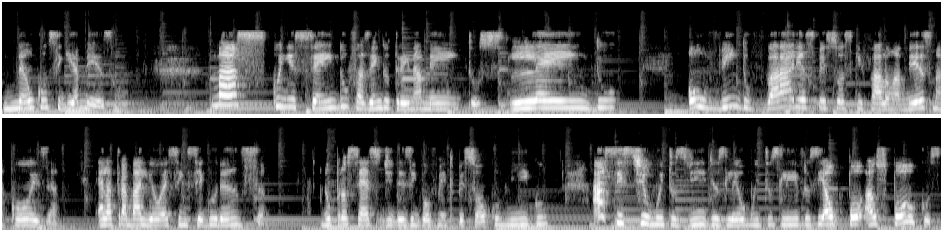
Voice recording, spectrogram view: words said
Não conseguia mesmo. Mas conhecendo, fazendo treinamentos, lendo, ouvindo várias pessoas que falam a mesma coisa, ela trabalhou essa insegurança no processo de desenvolvimento pessoal comigo, assistiu muitos vídeos, leu muitos livros e aos poucos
